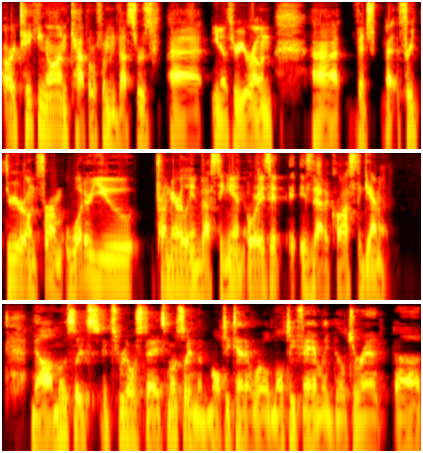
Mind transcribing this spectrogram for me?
are taking on capital from investors, uh, you know, through your own uh, venture, uh, through, through your own firm, what are you primarily investing in, or is it is that across the gamut? No, mostly it's it's real estate. It's mostly in the multi-tenant world, multi-family, built to rent, uh,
